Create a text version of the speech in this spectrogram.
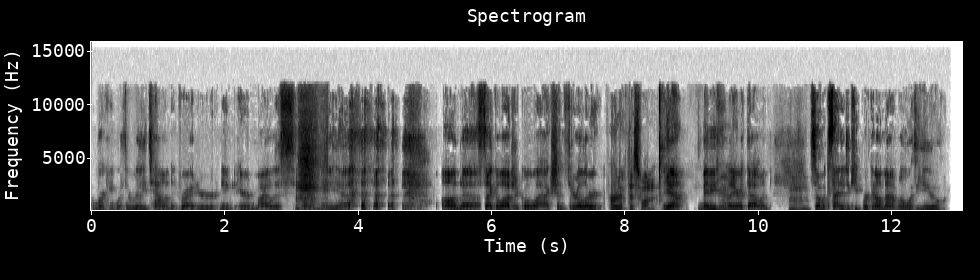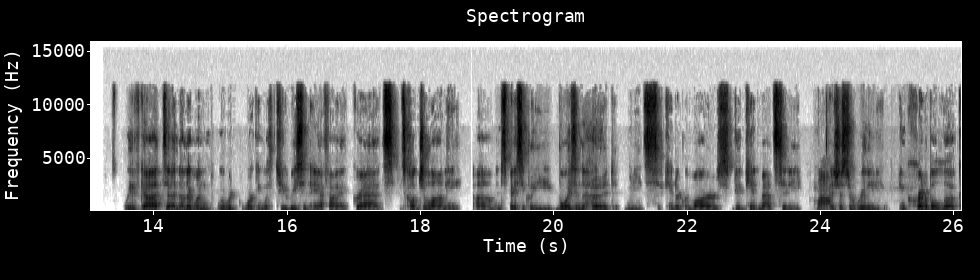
I'm working with a really talented writer named Aaron Milas on a uh, on a psychological action thriller. I've heard of this one. Yeah, maybe familiar yeah. with that one. Mm-hmm. So I'm excited to keep working on that one with you. We've got another one where we're working with two recent AFI grads. It's called Jelani, um, and it's basically Boys in the Hood meets Kendrick Lamar's Good Kid, Mad City. Wow. It's just a really incredible look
